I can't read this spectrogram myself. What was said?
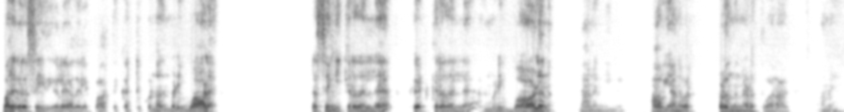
வருகிற செய்திகளை அதில் பார்த்து கற்றுக்கொண்டு அதன்படி வாழ. பிரசங்கிக்கிறதல்ல கேட்கிறதல்ல அதன்படி வாழணும். நான் நீங்கள் ஆவியானவர் தொடர்ந்து நடத்துவாராக. ஆமேன்.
